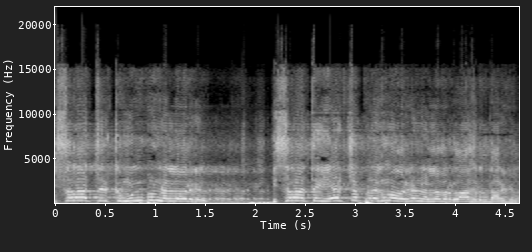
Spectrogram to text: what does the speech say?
இஸ்லாத்திற்கு முன்பும் நல்லவர்கள். இஸ்லாத்தை ஏற்ற பிறகும் அவர்கள் நல்லவர்களாக இருந்தார்கள்.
